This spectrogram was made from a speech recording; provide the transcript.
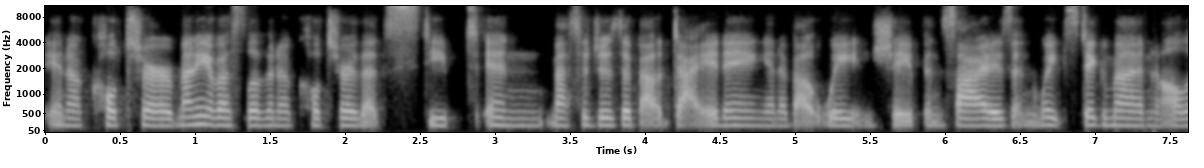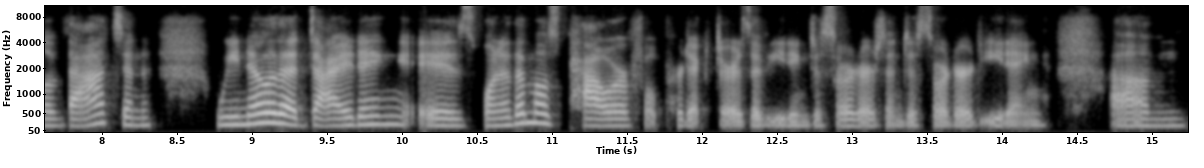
in a culture, many of us live in a culture that's steeped in messages about dieting and about weight and shape and size and weight stigma and all of that. And we know that dieting is one of the most powerful predictors of eating disorders and disordered eating. Um,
